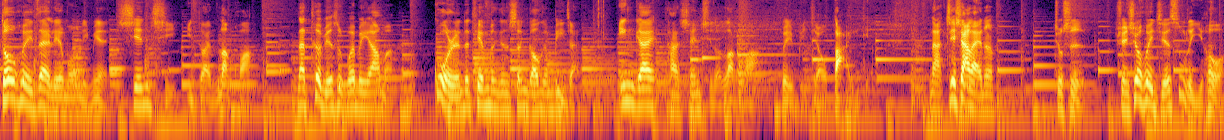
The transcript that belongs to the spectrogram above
都会在联盟里面掀起一段浪花。那特别是 w e b y a m a 过人的天分跟身高跟臂展，应该他掀起的浪花会比较大一点。那接下来呢，就是选秀会结束了以后啊，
